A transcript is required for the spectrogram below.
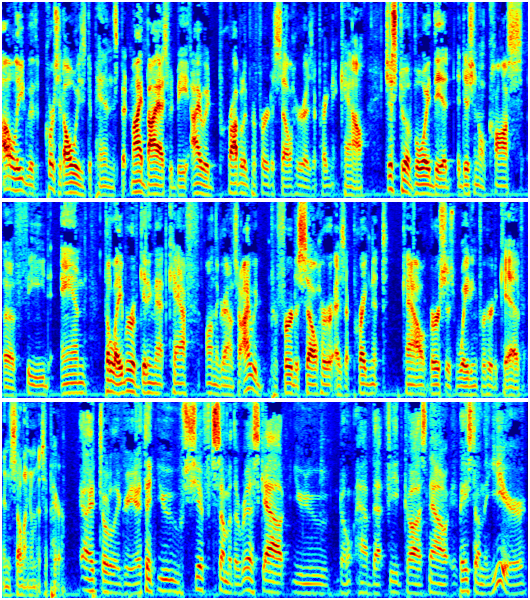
I'll lead with, of course, it always depends, but my bias would be I would probably prefer to sell her as a pregnant cow just to avoid the additional costs of feed and the labor of getting that calf on the ground. So I would prefer to sell her as a pregnant cow versus waiting for her to calve and selling them as a pair. I totally agree. I think you shift some of the risk out. You don't have that feed cost. Now, based on the year,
